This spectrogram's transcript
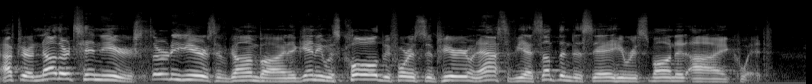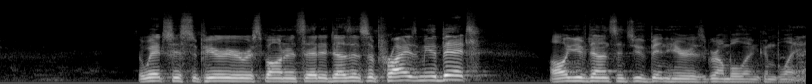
After another 10 years, 30 years have gone by, and again he was called before his superior and asked if he had something to say. He responded, I quit. To which his superior responded and said, It doesn't surprise me a bit. All you've done since you've been here is grumble and complain.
